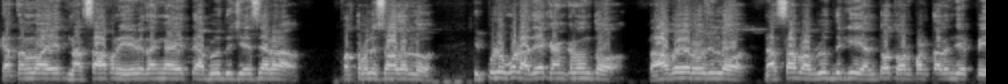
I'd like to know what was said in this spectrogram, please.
గతంలో అయితే నరసాపురం ఏ విధంగా అయితే అభివృద్ధి చేశారో కొత్తపల్లి సోదరులు ఇప్పుడు కూడా అదే కంకణంతో రాబోయే రోజుల్లో నర్సాపురం అభివృద్ధికి ఎంతో తోడ్పడతారని చెప్పి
